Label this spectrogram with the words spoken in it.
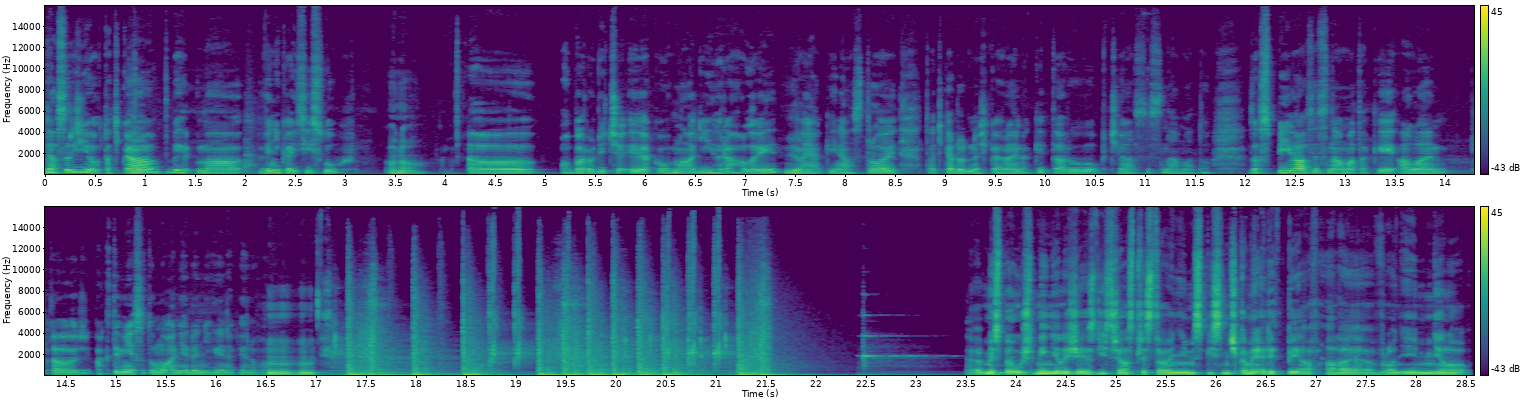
dá se říct, jo. Taťka jo? By, má vynikající sluch. Ano. Uh, oba rodiče i jako v mládí hráli jo. na nějaký nástroj. Taťka do dneška hraje na kytaru, občas se s náma to zaspívá se s náma taky, ale aktivně se tomu ani jeden nikdy nevěnoval. Mm-hmm. My jsme už zmínili, že jezdíš třeba s představením s písničkami Edith Piaf, ale v loni mělo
